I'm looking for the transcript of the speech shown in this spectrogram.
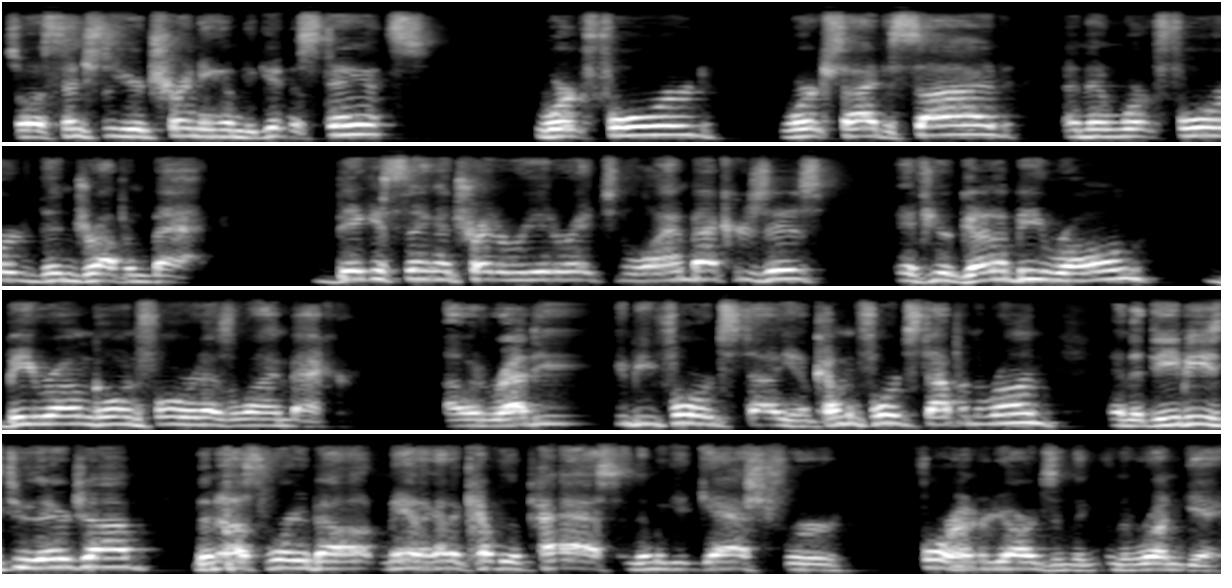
So essentially, you're training them to get in a stance, work forward, work side to side, and then work forward, then dropping back. Biggest thing I try to reiterate to the linebackers is if you're going to be wrong, be wrong going forward as a linebacker. I would rather be forward, you know, coming forward, stopping the run, and the DBs do their job. Then us worry about, man, I got to cover the pass, and then we get gashed for 400 yards in the, in the run game.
